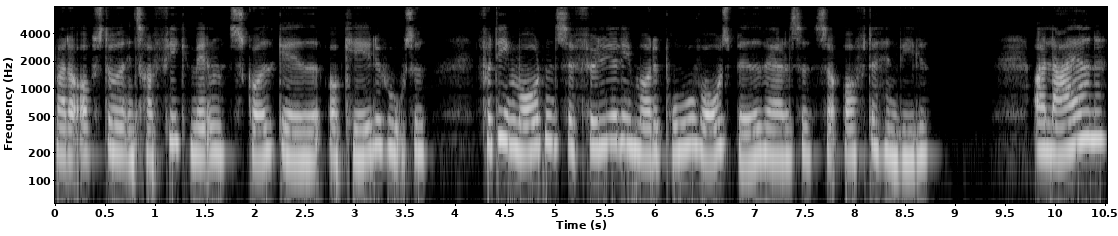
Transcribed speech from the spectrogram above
var der opstået en trafik mellem Skodgade og Kælehuset, fordi Morten selvfølgelig måtte bruge vores badeværelse så ofte han ville. Og lejerne,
